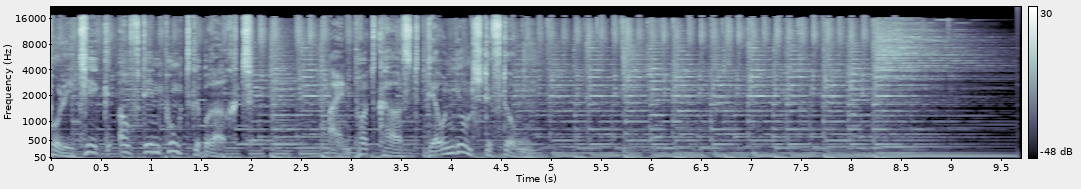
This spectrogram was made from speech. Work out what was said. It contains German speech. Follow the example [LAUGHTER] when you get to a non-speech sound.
Politik auf den Punkt gebracht. Ein Podcast der Unionsstiftung.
